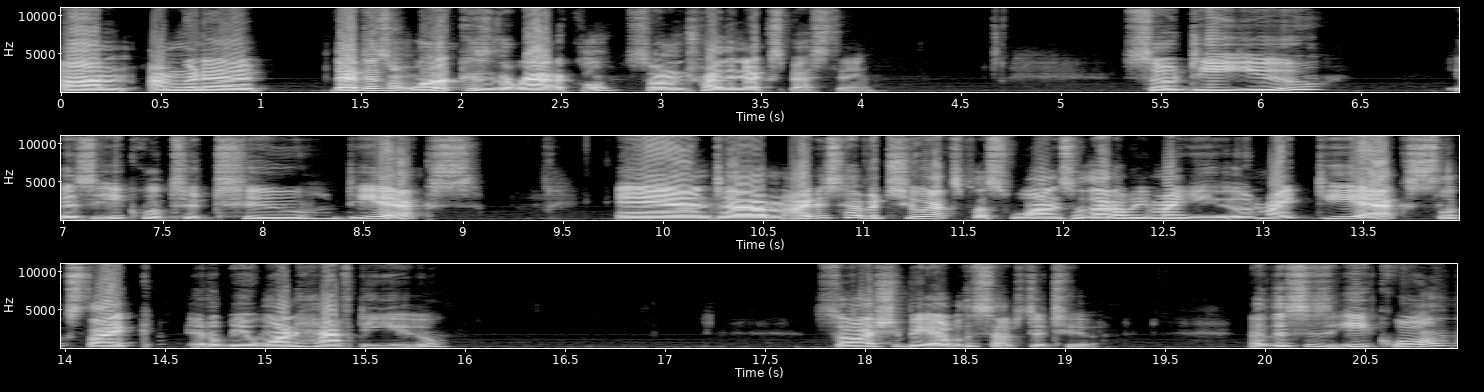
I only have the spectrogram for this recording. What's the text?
Um, I'm going to, that doesn't work because of the radical, so I'm going to try the next best thing. So du is equal to 2 dx. And um, I just have a 2x plus 1, so that'll be my u. And my dx looks like it'll be 1 half du. So I should be able to substitute. Now this is equal.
